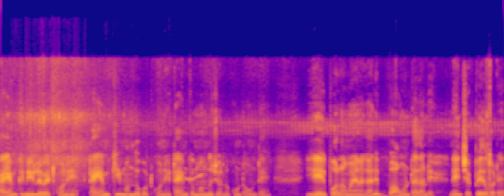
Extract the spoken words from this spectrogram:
టైంకి నీళ్ళు పెట్టుకొని టైంకి మందు కొట్టుకొని టైంకి మందు చల్లుకుంటూ ఉంటే ఏ పొలమైనా కానీ బాగుంటుందండి. నేను చెప్పేది ఒకటే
